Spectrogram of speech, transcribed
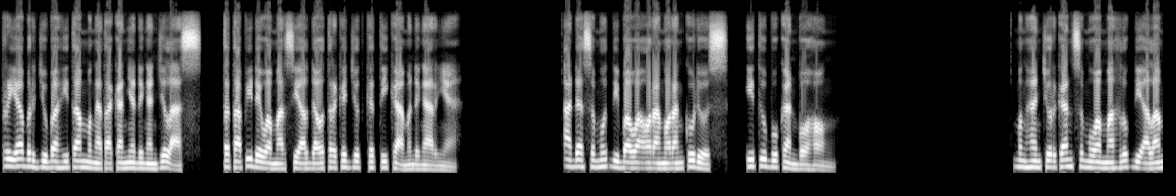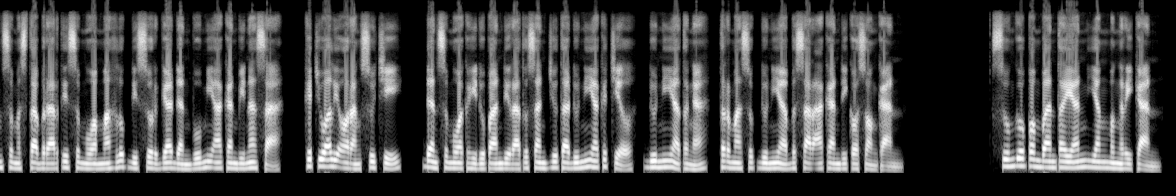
Pria berjubah hitam mengatakannya dengan jelas, tetapi Dewa Marsial Dao terkejut ketika mendengarnya. Ada semut di bawah orang-orang kudus, itu bukan bohong. Menghancurkan semua makhluk di alam semesta berarti semua makhluk di surga dan bumi akan binasa, kecuali orang suci, dan semua kehidupan di ratusan juta dunia kecil, dunia tengah, termasuk dunia besar akan dikosongkan. Sungguh pembantaian yang mengerikan.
